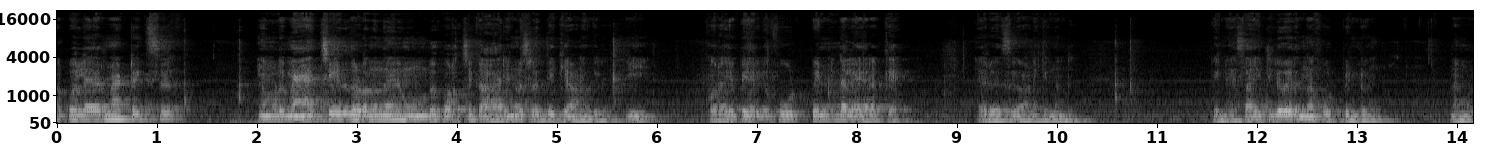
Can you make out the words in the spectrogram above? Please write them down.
അപ്പോൾ ലെയർ മാട്രിക്സ് നമ്മൾ മാച്ച് ചെയ്ത് തുടങ്ങുന്നതിന് മുമ്പ് കുറച്ച് കാര്യങ്ങൾ ശ്രദ്ധിക്കുകയാണെങ്കിൽ ഈ കുറേ പേർക്ക് ഫുഡ് പ്രിന്റിന്റെ ലെയറൊക്കെ എറേഴ്സ് കാണിക്കുന്നുണ്ട്. പിന്നെ സൈറ്റിൽ വരുന്ന ഫുഡ് പ്രിന്റും നമ്മൾ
